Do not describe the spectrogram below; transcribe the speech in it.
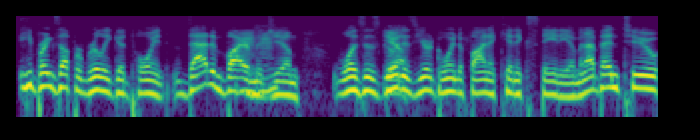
he brings up a really good point. That environment, Mhm. Jim, was as good Yeah. as you're going to find at Kinnick Stadium, and I've been to.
